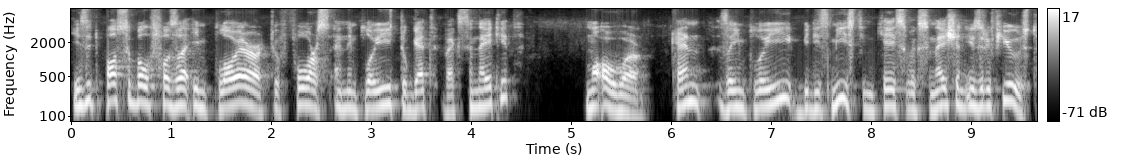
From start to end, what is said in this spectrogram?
is it possible for the employer to force an employee to get vaccinated? Moreover, can the employee be dismissed in case vaccination is refused?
